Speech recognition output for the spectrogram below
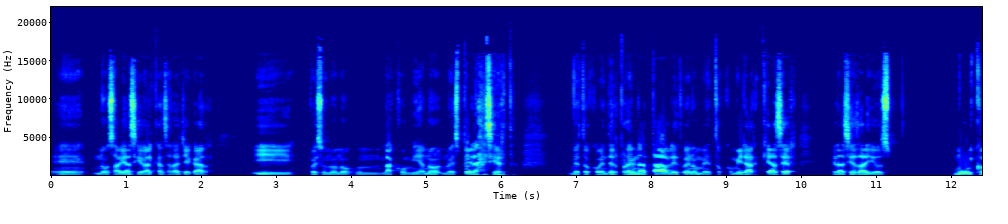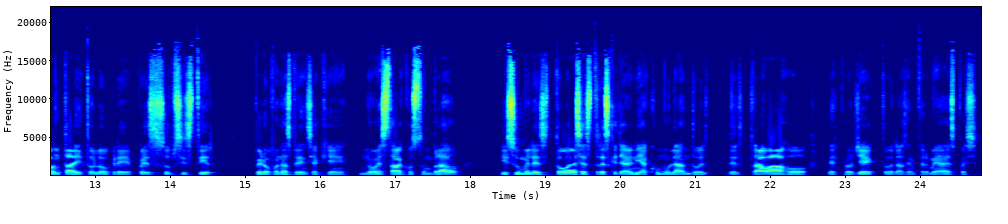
eh, no sabía si iba a alcanzar a llegar y pues uno no, la comida no, no espera, ¿cierto? Me tocó vender por ahí una tablet, bueno, me tocó mirar qué hacer. Gracias a Dios muy contadito logré pues subsistir, pero fue una experiencia que no estaba acostumbrado y súmeles todo ese estrés que ya venía acumulando del trabajo, del proyecto, de las enfermedades, pues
